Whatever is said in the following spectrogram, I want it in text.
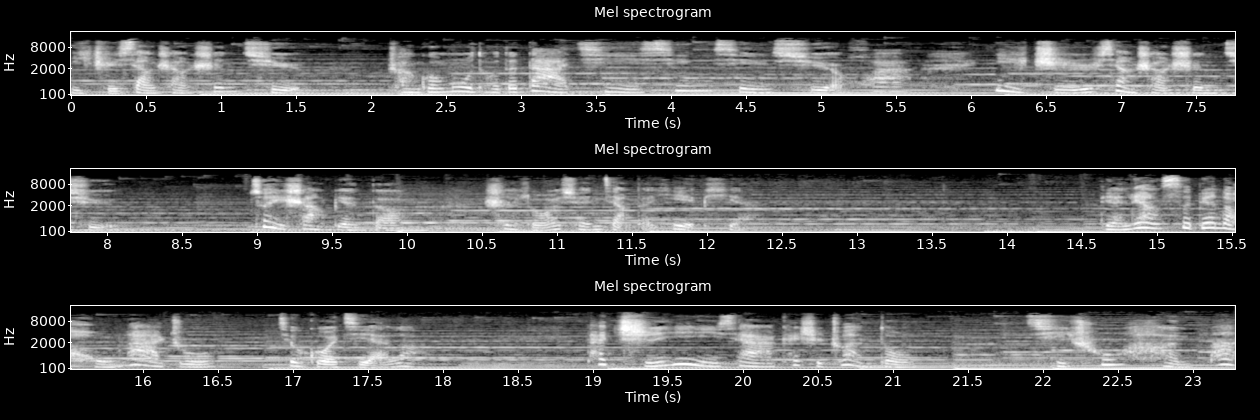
一直向上伸去，穿过木头的大气、星星、雪花，一直向上伸去，最上边的是螺旋桨的叶片。点亮四边的红蜡烛，就过节了。它迟疑一下，开始转动，起初很慢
